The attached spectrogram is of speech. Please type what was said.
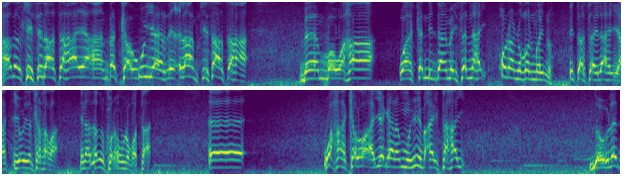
hadalkii sidaas ahaa ee aan dadka ugu yeernay iclaamkii saas ahaa beenbow ahaa waan ka nidaamaysannahay una noqon mayno. Intaasaa ilaahay iyo idinka rabaa inaad adinkuna u noqotaan waxaa kaloo ayagana muhiim ay tahay dowlad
